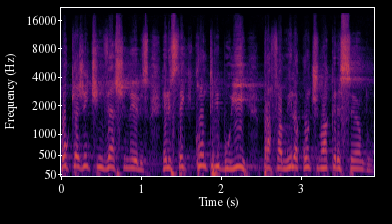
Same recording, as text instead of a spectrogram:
ou que a gente investe neles? Eles têm que contribuir para a família continuar crescendo.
